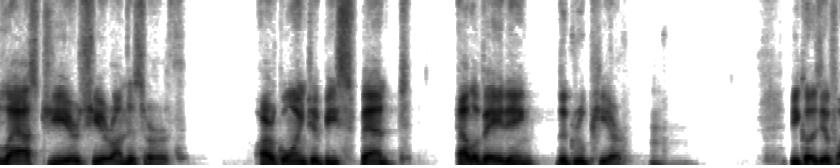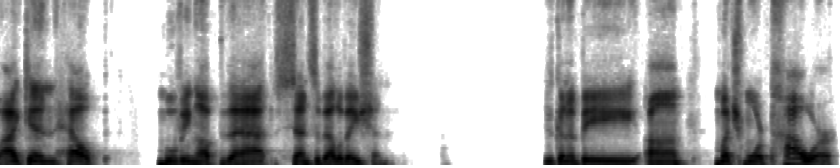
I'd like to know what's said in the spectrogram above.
last years here on this earth are going to be spent elevating the group here. Because if I can help moving up that sense of elevation, there's going to be um, much more power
